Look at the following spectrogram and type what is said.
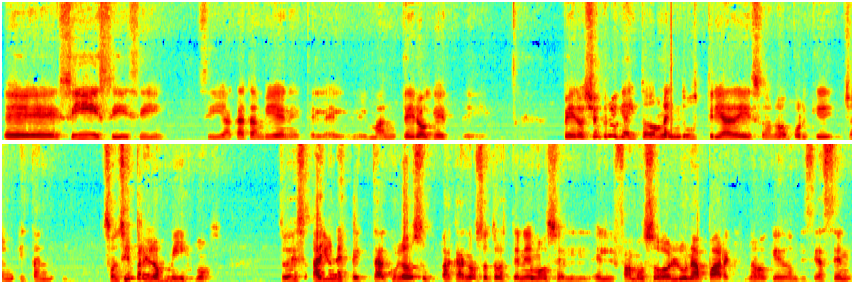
Eh, sí, sí, sí. Sí, acá también, este, el mantero que. eh, pero yo creo que hay toda una industria de eso, ¿no? Porque son, están, son siempre los mismos. Entonces, hay un espectáculo. Acá nosotros tenemos el, el famoso Luna Park, ¿no? Que es donde se hacen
